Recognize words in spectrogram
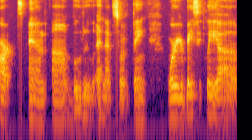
arts and um, voodoo and that sort of thing, where you're basically uh,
